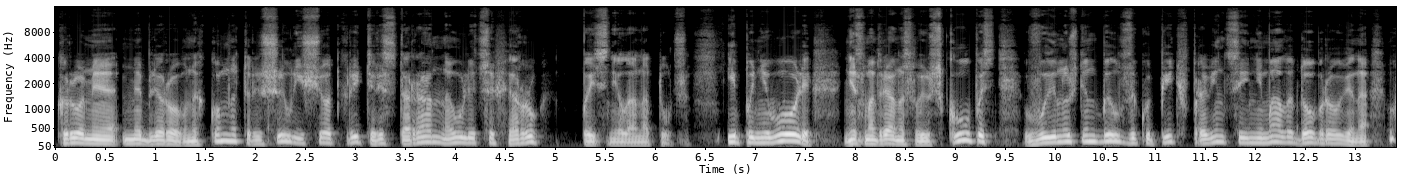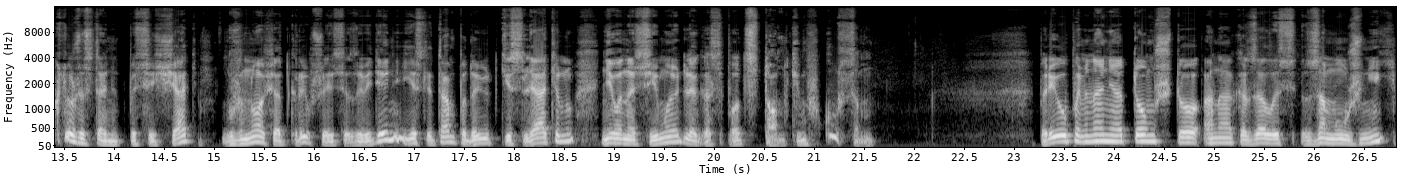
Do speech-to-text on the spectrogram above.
кроме меблированных комнат, решил еще открыть ресторан на улице Ферру, — пояснила она тут же, — и поневоле, несмотря на свою скупость, вынужден был закупить в провинции немало доброго вина. Ну, кто же станет посещать вновь открывшееся заведение, если там подают кислятину, невыносимую для господ с тонким вкусом? При упоминании о том, что она оказалась замужней,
